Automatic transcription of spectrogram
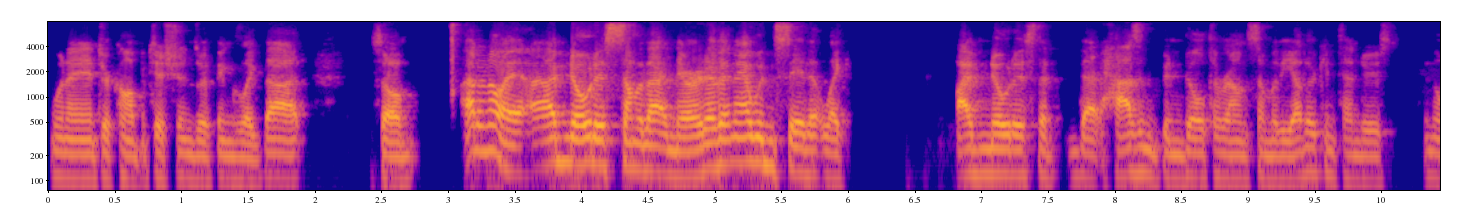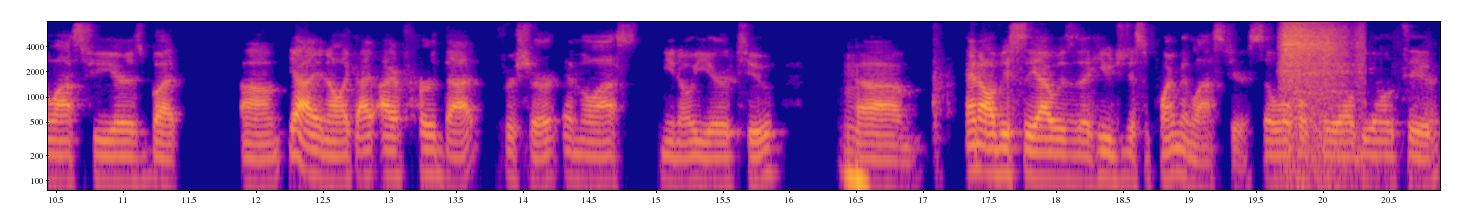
when I enter competitions or things like that. So I don't know. I, I've noticed some of that narrative, and I wouldn't say that like I've noticed that that hasn't been built around some of the other contenders in the last few years, but um, yeah, you know, like I, I've heard that for sure in the last you know year or two. Mm. Um, and obviously, I was a huge disappointment last year. So we'll hopefully I'll be able to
